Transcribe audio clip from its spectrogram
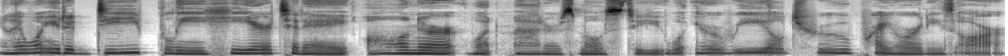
And I want you to deeply here today honor what matters most to you, what your real true priorities are.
